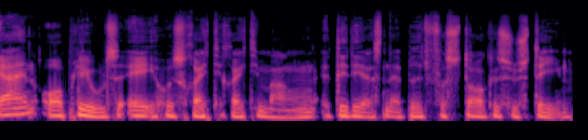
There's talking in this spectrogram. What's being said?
er en oplevelse af hos rigtig, rigtig mange, at det der sådan er blevet et forstokket system,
